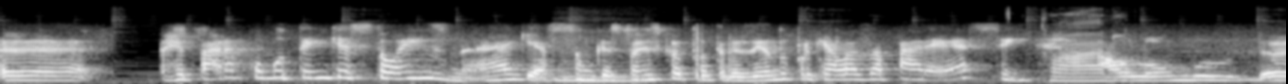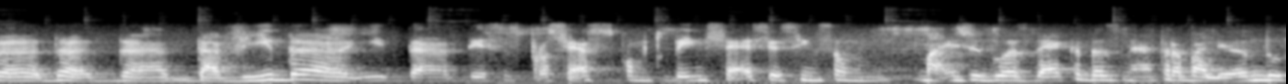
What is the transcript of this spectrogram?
Uh, repara como tem questões, né? Que são uhum. questões que eu estou trazendo porque elas aparecem claro. ao longo da, da, da, da vida e desses processos, como tu bem disseste, assim, são mais de duas décadas, né? Trabalhando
